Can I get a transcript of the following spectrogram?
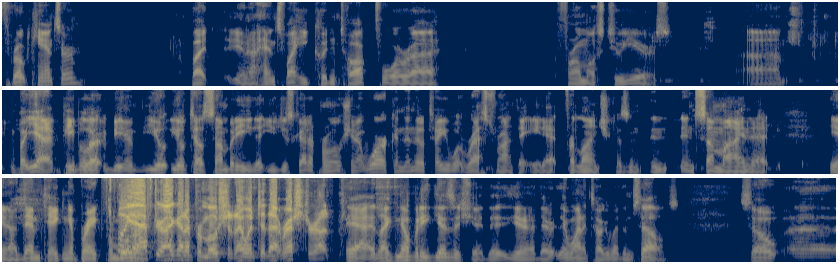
throat cancer but you know hence why he couldn't talk for uh for almost two years. Um but yeah people are you'll you'll tell somebody that you just got a promotion at work and then they'll tell you what restaurant they ate at for lunch because in, in in some mind that you know them taking a break from Oh, work yeah, after I got a promotion, I went to that restaurant. yeah like nobody gives a shit. They, you know they they want to talk about themselves. So uh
